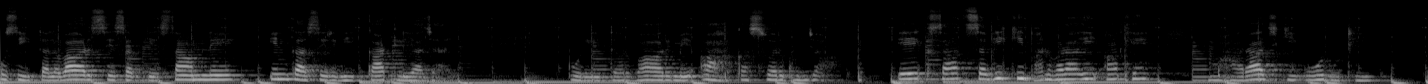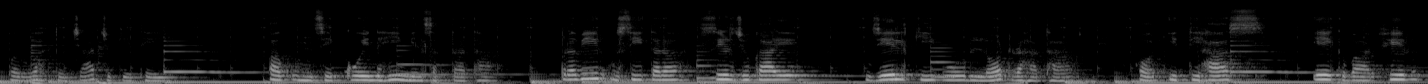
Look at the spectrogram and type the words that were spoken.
उसी तलवार से सबके सामने इनका सिर भी काट लिया जाए। पूरे दरबार में आह का स्वर गुंजा। एक साथ सभी की भरभराई आँखें महाराज की ओर उठी, पर वह तो जा चुके थे। अब उनसे कोई नहीं मिल सकता था। प्रवीर उसी तरह सिर झुकाए, जेल की ओर लौट रहा था और इतिहास एक बार फिर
